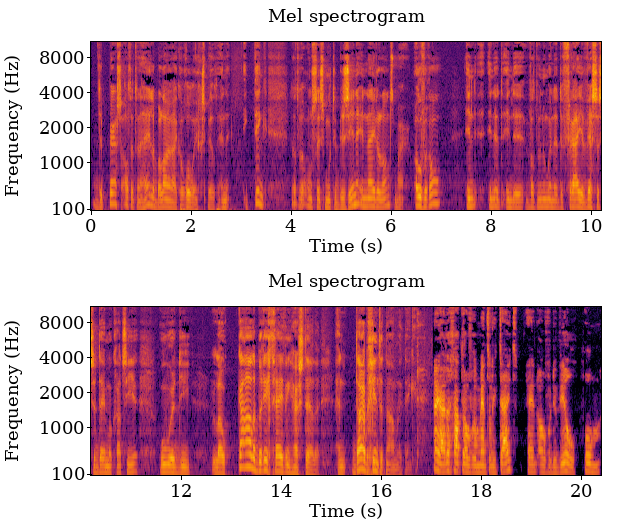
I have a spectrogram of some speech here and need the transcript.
de pers altijd een hele belangrijke rol in gespeeld. En ik denk dat we ons eens moeten bezinnen in Nederland, maar overal in, in, het, in de, wat we noemen de vrije westerse democratieën, hoe we die lokale berichtgeving herstellen. En daar begint het namelijk, denk ik. Nou ja, dat gaat over een mentaliteit en over de wil om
